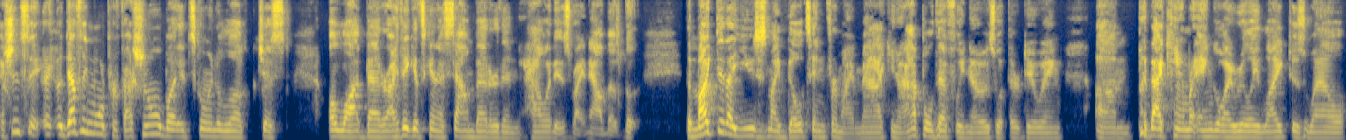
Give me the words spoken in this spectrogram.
I shouldn't say uh, definitely more professional, but it's going to look just a lot better. I think it's going to sound better than how it is right now. The, the, the mic that I use is my built-in for my Mac. You know, Apple definitely knows what they're doing. Um, but that camera angle I really liked as well.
